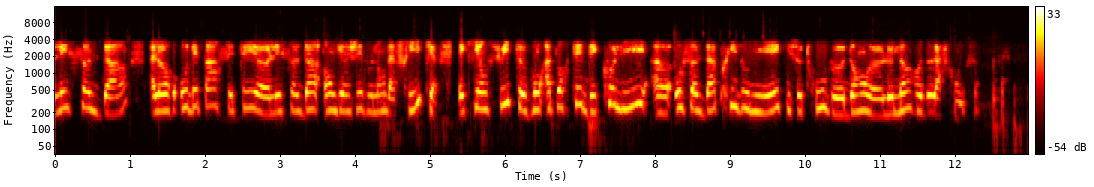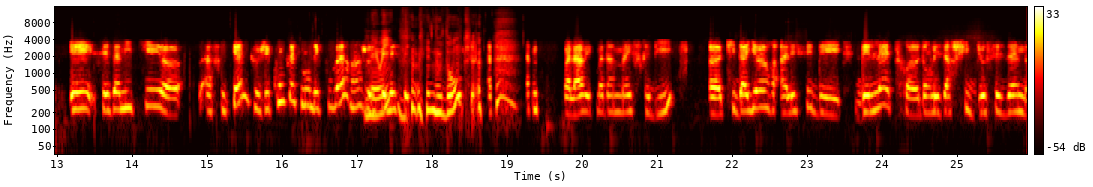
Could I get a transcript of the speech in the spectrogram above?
les soldats. Alors au départ, c'était les soldats engagés venant d'Afrique et qui ensuite vont apporter des colis aux soldats prisonniers qui se trouvent dans le nord de la France. Et ces amitiés africaines que j'ai complètement découvertes, hein, je Mais oui, nous donc. Voilà, avec Madame Maïfredi. Euh, qui d'ailleurs a laissé des, lettres dans les archives diocésaines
